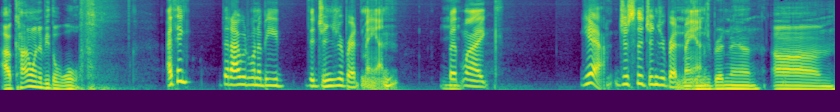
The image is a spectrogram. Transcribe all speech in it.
I kind of want to be the wolf. I think that I would want to be the gingerbread man, but like, yeah, just the gingerbread man. gingerbread man. Um,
